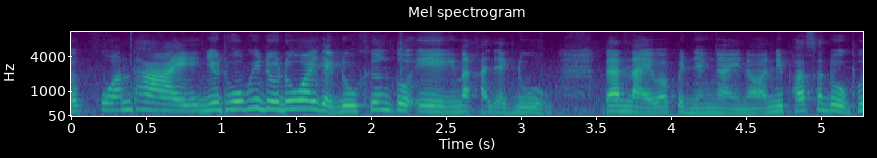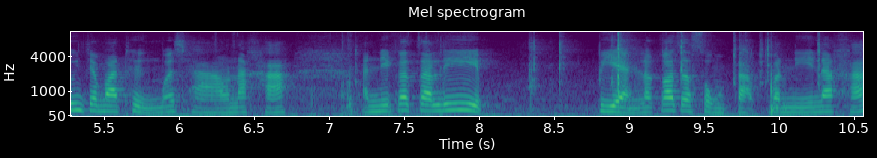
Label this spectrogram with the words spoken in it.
รบกวนถ่าย YouTube ให้ดูด้วยอยากดูเครื่องตัวเองนะคะ อยากดูด้านในว่าเป็นยังไงเนาะอันนี้พัสดุเพิ่งจะมาถึงเมื่อเช้านะคะ อันนี้ก็จะรีบเปลี่ยนแล้วก็จะส่งกลับวันนี้นะคะ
